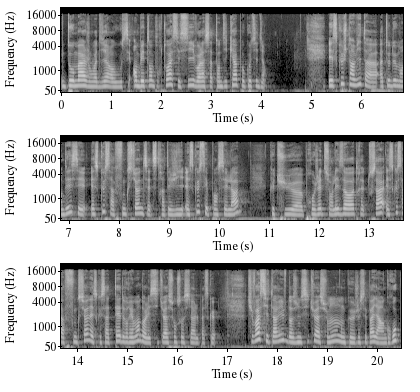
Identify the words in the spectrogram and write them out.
dommage, on va dire, ou c'est embêtant pour toi, c'est si voilà, ça t'handicape au quotidien. Et ce que je t'invite à, te demander, c'est est-ce que ça fonctionne cette stratégie? Est-ce que ces pensées-là que tu euh, projettes sur les autres et tout ça, est-ce que ça fonctionne? Est-ce que ça t'aide vraiment dans les situations sociales? Parce que tu vois, si tu arrives dans une situation, donc euh, je sais pas, il y a un groupe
